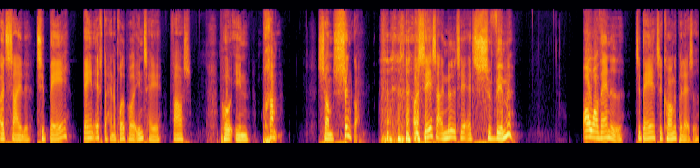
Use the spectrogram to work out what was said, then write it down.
at sejle tilbage dagen efter, han har prøvet på at indtage Faros på en pram, som synker. og Caesar er nødt til at svømme over vandet tilbage til kongepaladset.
